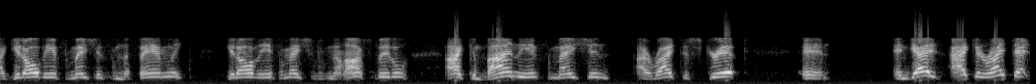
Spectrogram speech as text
I get all the information from the family, get all the information from the hospital. I combine the information. I write the script, and and guys, I can write that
